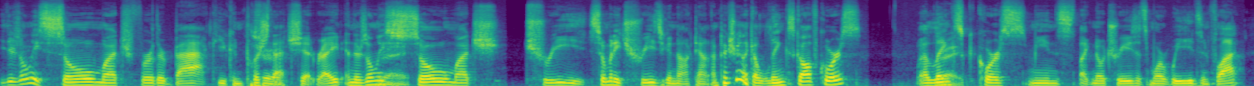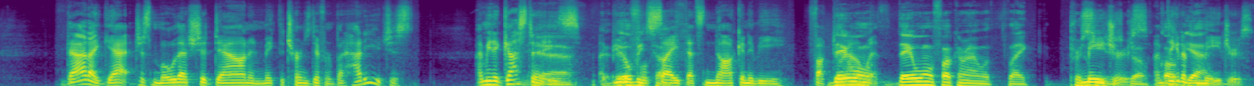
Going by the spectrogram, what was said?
there's only so much further back you can push Sure. that shit, right? And there's only Right. so much trees, so many trees you can knock down. I'm picturing like a links golf course. A links Right. course means like no trees; it's more weeds and flat. That I get. Just mow that shit down and make the turns different. But how do you just? I mean, Augusta Yeah. is a be beautiful tough. site that's not going to be fucked they around won't with. they won't fuck around with like Majors. golf. I'm thinking of yeah. majors.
